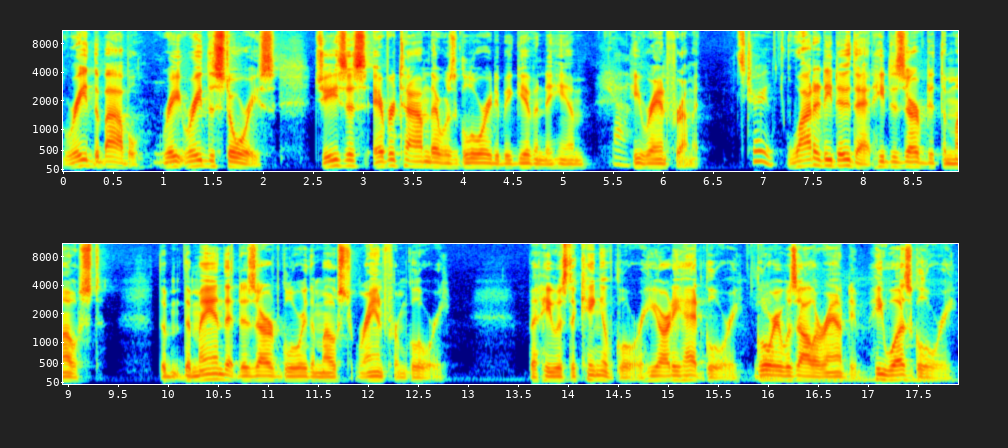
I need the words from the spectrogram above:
Read the Bible, read, read the stories. Jesus, every time there was glory to be given to him, Yeah. he ran from it. It's true. Why did he do that? He deserved it the most. The, the man that deserved glory the most ran from glory. But he was the king of glory. He already had glory. Glory was all around him. He was glory.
